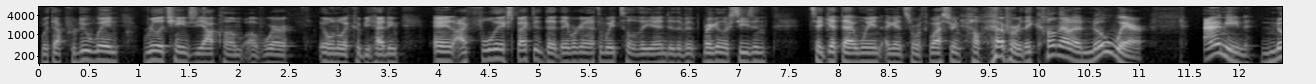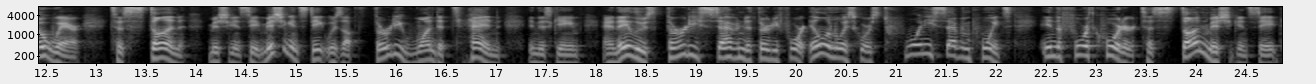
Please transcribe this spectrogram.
with that Purdue win really changed the outcome of where Illinois could be heading. And I fully expected that they were going to have to wait till the end of the regular season to get that win against Northwestern. However, they come out of nowhere I mean, nowhere to stun Michigan State. Michigan State was up 31 to 10 in this game, and they lose 37 to 34. Illinois scores 27 points in the fourth quarter to stun Michigan State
